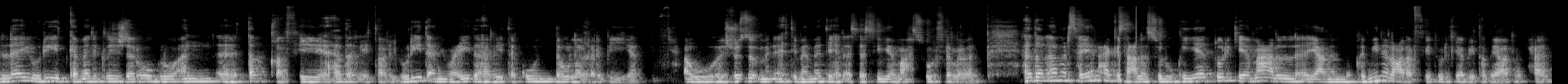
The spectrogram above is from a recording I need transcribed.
لا يريد كمال كليجر أوغلو أن آه، تبقى في هذا الإطار. يريد أن يعيدها لتكون دولة غربية أو جزء من اهتماماتها الأساسية محصور في الغرب. هذا الأمر سينعكس على سلوكيات تركيا مع يعني المقيمين العرب في تركيا بطبيعة الحال.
